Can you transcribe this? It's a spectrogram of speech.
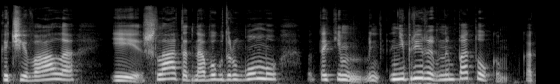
кочевала – и шла от одного к другому таким непрерывным потоком, как,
